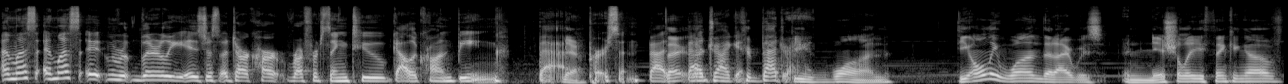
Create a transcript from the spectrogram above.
unless unless it literally is just a dark heart referencing to Galakrond being bad Yeah. person, bad That- bad that dragon, could bad be one. The only one that I was initially thinking of,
